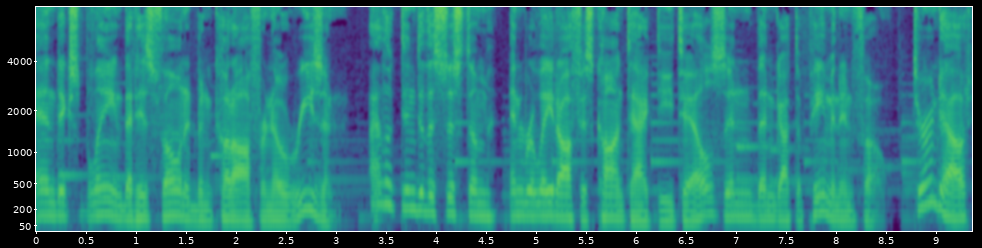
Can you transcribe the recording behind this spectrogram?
and explained that his phone had been cut off for no reason. I looked into the system and relayed off his contact details and then got the payment info. Turned out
